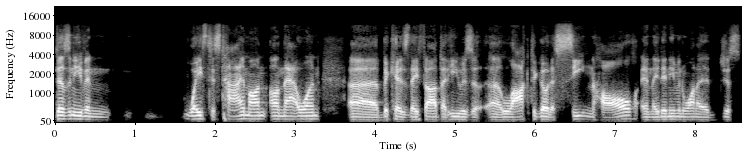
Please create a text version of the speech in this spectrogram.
Doesn't even waste his time on on that one uh, because they thought that he was a, a lock to go to Seton Hall, and they didn't even want to just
